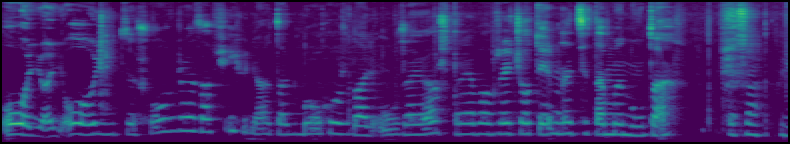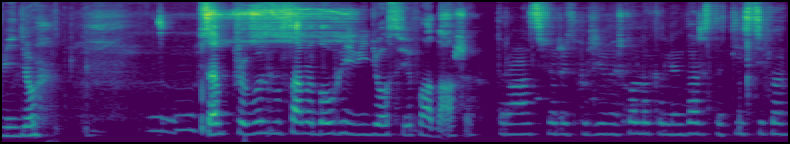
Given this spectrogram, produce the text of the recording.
Ой-ой-ой, це що вже за фігня так довго ждать? Уже аж треба вже 14 минута Це відео. Це приблизно саме довге відео з FIFA наше. Трансфери, спортивний школа, календар, статистика.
